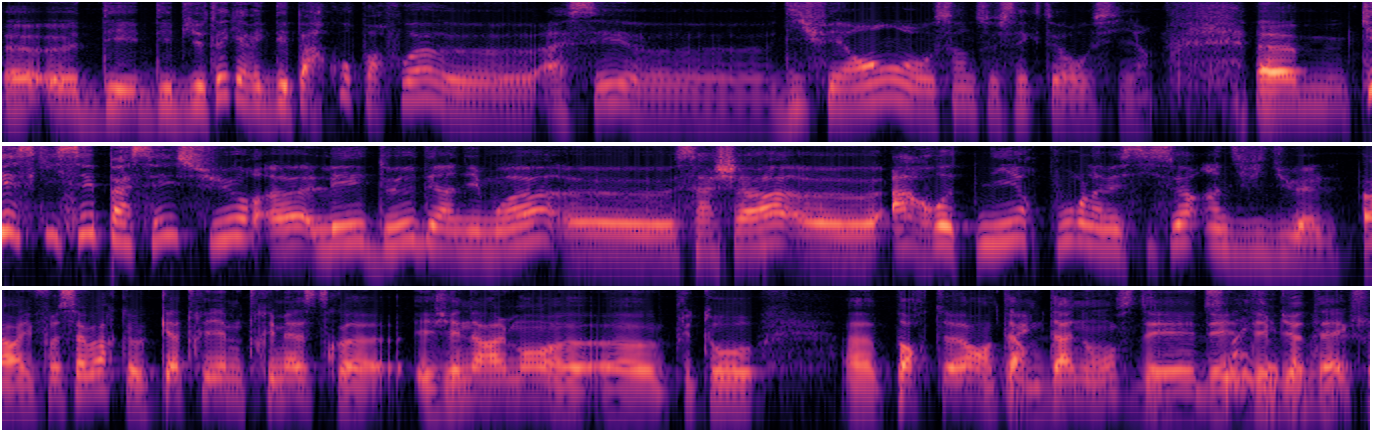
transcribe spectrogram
euh, des, des biotech avec des parcours parfois euh, assez différents au sein de ce secteur aussi. Hein. Qu'est-ce qui s'est passé sur les deux derniers mois, Sacha, à retenir pour l'investisseur individuel? Alors il faut savoir que le quatrième trimestre est généralement euh, euh, plutôt euh, porteur en termes d'annonces des, des, biotech.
